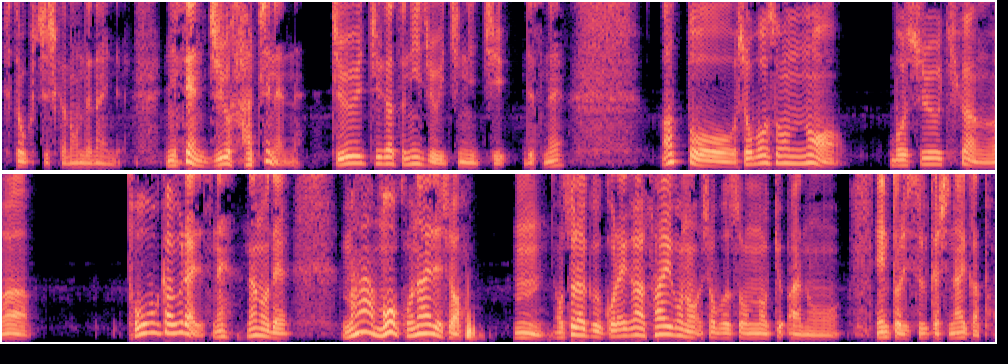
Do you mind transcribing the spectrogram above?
一口しか飲んでないんで。2018年ね。11月21日ですね。あと、消防村の募集期間が10日ぐらいですね。なので、まあもう来ないでしょう。うん。おそらくこれが最後の消防村の、あの、エントリーするかしないかと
